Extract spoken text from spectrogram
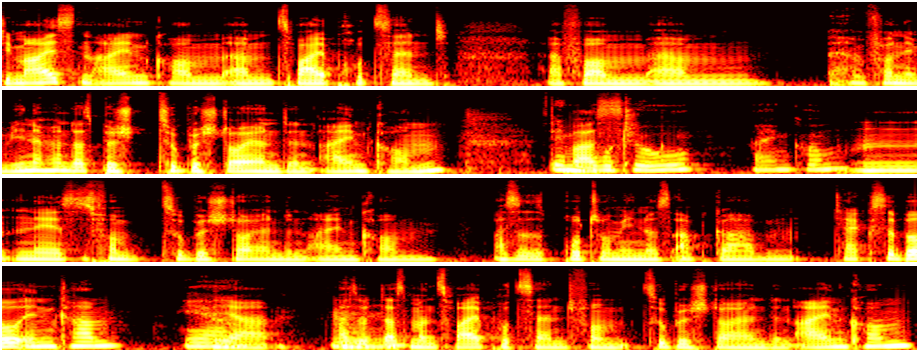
die meisten Einkommen ähm, 2% äh, vom ähm, äh, von dem, wie nennt man das, zu besteuernden Einkommen. Dem was, Brutto. Einkommen? Mm, nee, es ist vom zu besteuernden Einkommen. Also Brutto minus Abgaben. Taxable Income. Ja. Ja, also Mhm. dass man 2% vom zu besteuernden Einkommen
